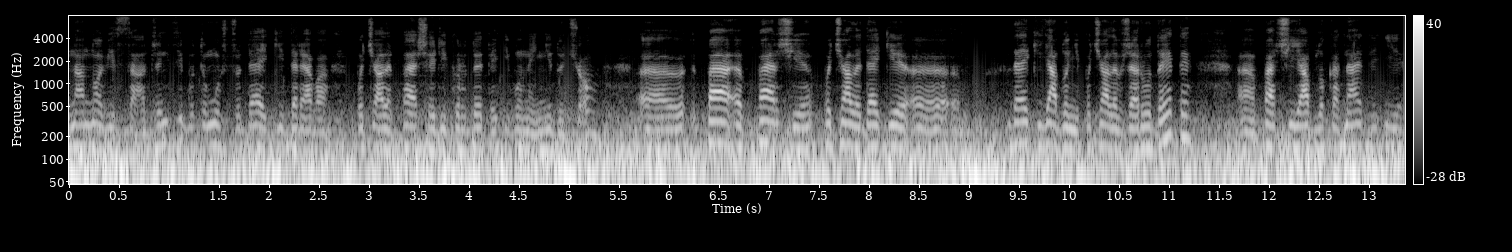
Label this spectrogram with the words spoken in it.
на нові саджанці, бо тому що деякі дерева почали перший рік родити і вони ні до чого. Е, Перші почали деякі. Деякі яблуні почали вже родити. Е, Перші яблука, знаєте, і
